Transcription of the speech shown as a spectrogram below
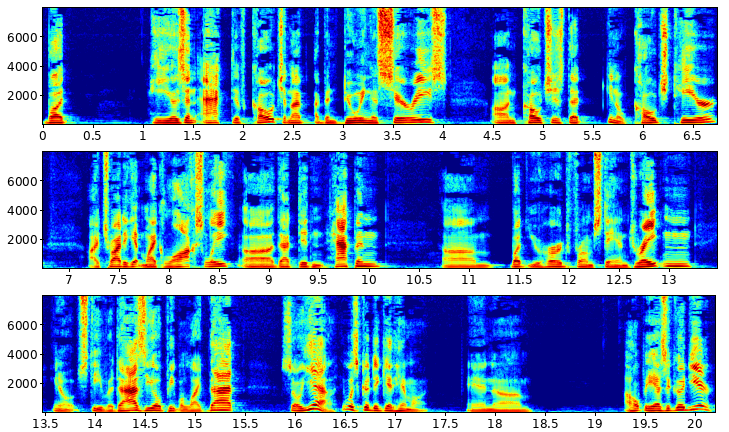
but he is an active coach, and I've, I've been doing a series on coaches that you know coached here. I tried to get Mike Locksley, Uh, that didn't happen. Um, but you heard from Stan Drayton, you know, Steve Addazio, people like that. So, yeah, it was good to get him on. And um, I hope he has a good year.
